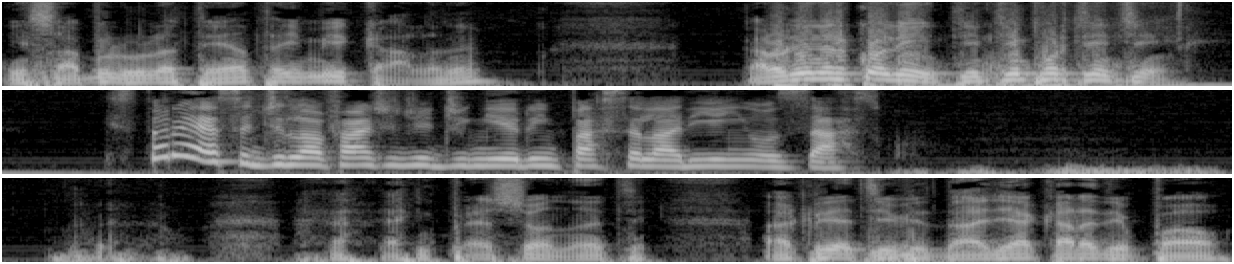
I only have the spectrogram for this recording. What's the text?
quem sabe o Lula tenta e me cala, né? Carolina Ercolim, tintim por tintim. Que história é essa de lavagem de dinheiro em parcelaria em Osasco? é impressionante a criatividade e a cara de pau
